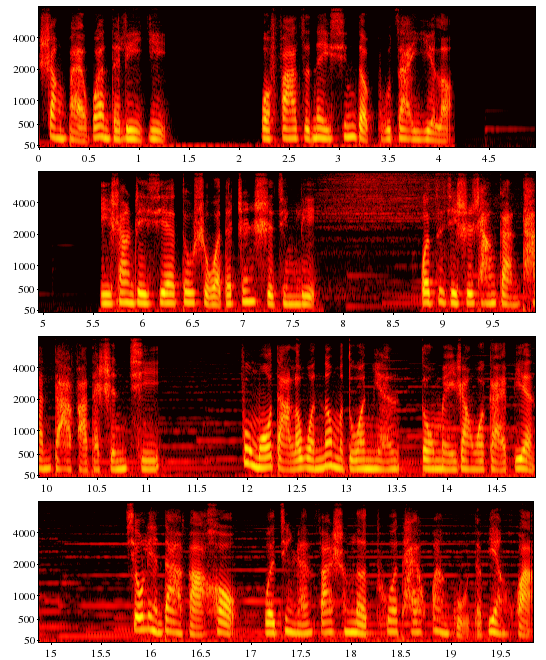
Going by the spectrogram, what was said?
上百万的利益，我发自内心的不在意了。以上这些都是我的真实经历，我自己时常感叹大法的神奇。父母打了我那么多年，都没让我改变。修炼大法后，我竟然发生了脱胎换骨的变化。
